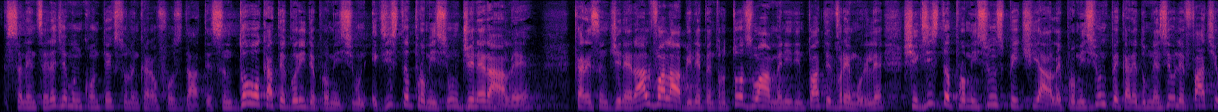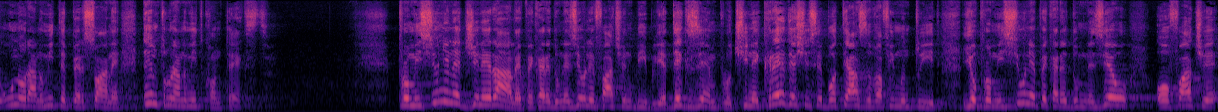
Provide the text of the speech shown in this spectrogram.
Să le înțelegem în contextul în care au fost date. Sunt două categorii de promisiuni. Există promisiuni generale, care sunt general valabile pentru toți oamenii din toate vremurile, și există promisiuni speciale, promisiuni pe care Dumnezeu le face unor anumite persoane într-un anumit context. Promisiunile generale pe care Dumnezeu le face în Biblie, de exemplu, cine crede și se botează va fi mântuit, e o promisiune pe care Dumnezeu o face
